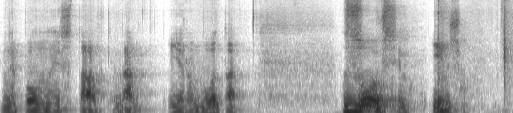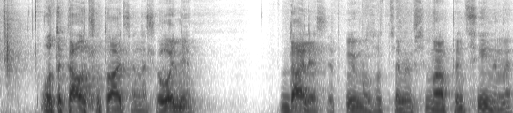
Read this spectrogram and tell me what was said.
неповної ставки. Да? І робота зовсім інша. Отака от ситуація на сьогодні. Далі слідкуємо за цими всіма пенсійними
